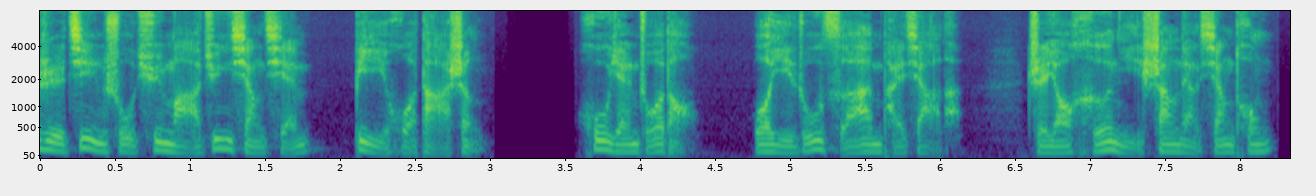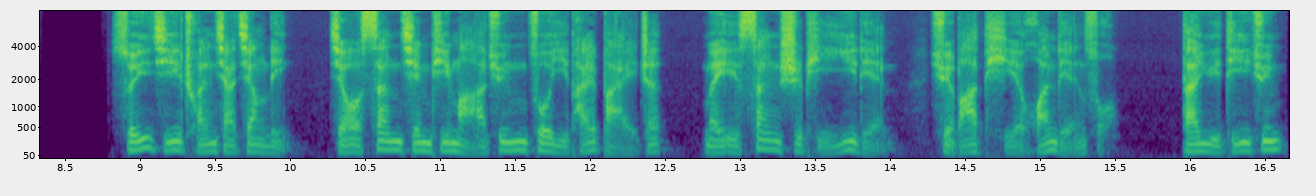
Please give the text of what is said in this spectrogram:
日尽数驱马军向前，必获大胜。”呼延灼道：“我已如此安排下了，只要和你商量相通。”随即传下将令，叫三千匹马军做一排摆着，每三十匹一连，却把铁环连锁。但遇敌军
